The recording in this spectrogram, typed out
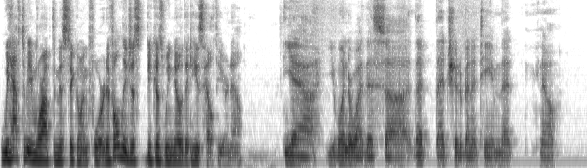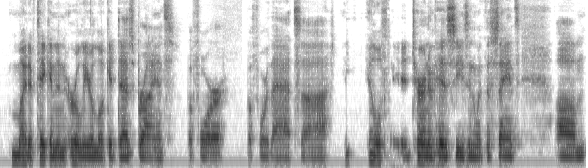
we have to be more optimistic going forward, if only just because we know that he's healthier now. Yeah, you wonder why this uh, that that should have been a team that you know might have taken an earlier look at Dez Bryant before before that uh, ill-fated turn of his season with the Saints. Um,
